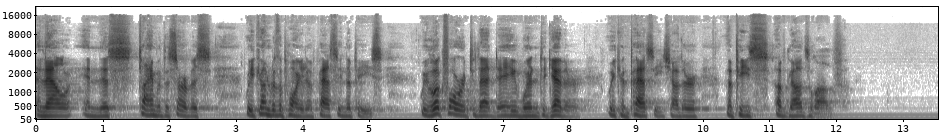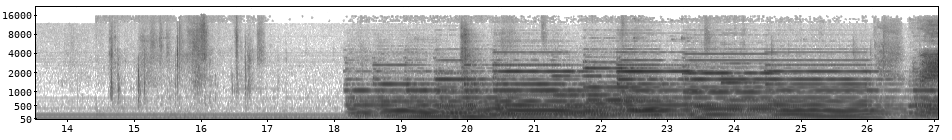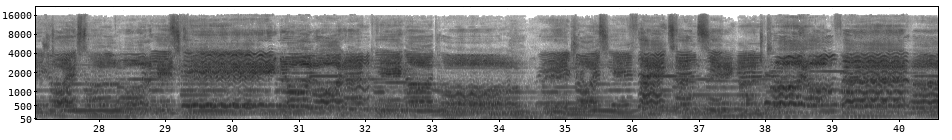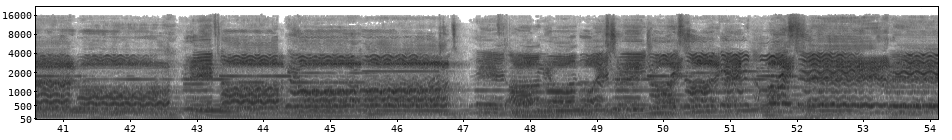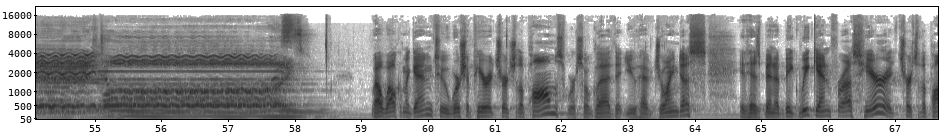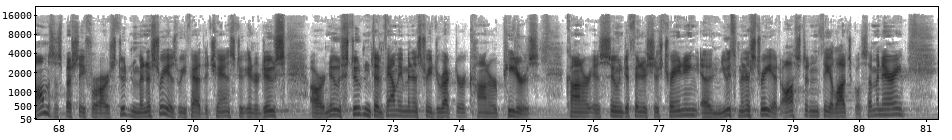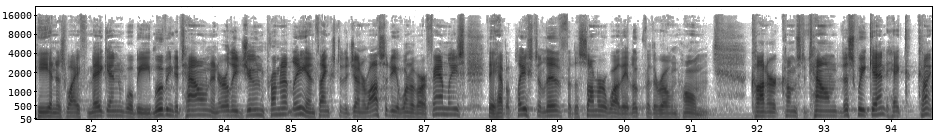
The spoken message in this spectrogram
And now, in this time of the service, we come to the point of passing the peace. We look forward to that day when together we can pass each other the peace of God's love. Well, welcome again to worship here at Church of the Palms. We're so glad that you have joined us. It has been a big weekend for us here at Church of the Palms, especially for our student ministry, as we've had the chance to introduce our new student and family ministry director, Connor Peters. Connor is soon to finish his training in youth ministry at Austin Theological Seminary. He and his wife Megan will be moving to town in early June permanently, and thanks to the generosity of one of our families, they have a place to live for the summer while they look for their own home. Connor comes to town this weekend,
